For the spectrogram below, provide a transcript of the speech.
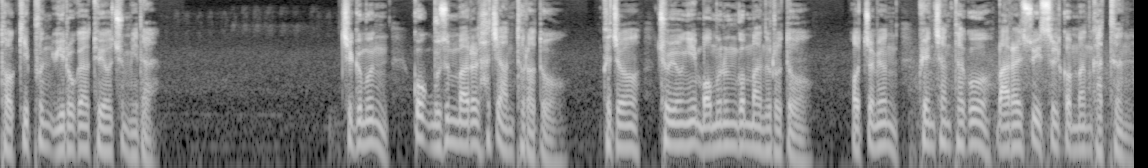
더 깊은 위로가 되어줍니다. 지금은 꼭 무슨 말을 하지 않더라도 그저 조용히 머무는 것만으로도 어쩌면 괜찮다고 말할 수 있을 것만 같은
